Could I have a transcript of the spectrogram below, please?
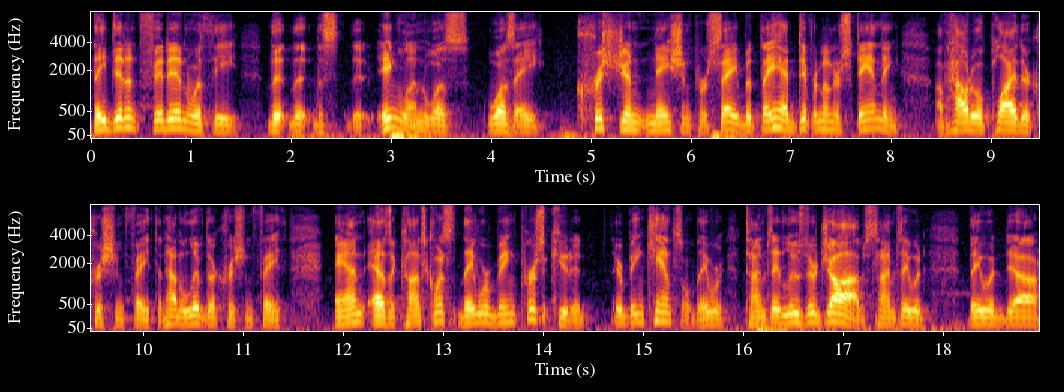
They didn't fit in with the the, the, the, the England was was a Christian nation per se, but they had different understanding of how to apply their Christian faith and how to live their Christian faith. And as a consequence, they were being persecuted. They were being canceled. They were times they'd lose their jobs. Times they would they would uh,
